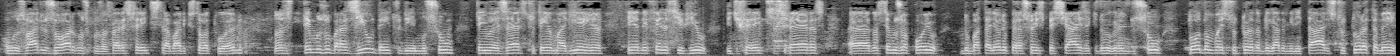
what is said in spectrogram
com os vários órgãos, com as várias frentes de trabalho que estão atuando. Nós temos o Brasil dentro de Mussum, tem o Exército, tem a Marinha, tem a Defesa Civil de diferentes esferas. Uh, nós temos o apoio do Batalhão de Operações Especiais aqui do Rio Grande do Sul, toda uma estrutura da Brigada Militar, estrutura também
